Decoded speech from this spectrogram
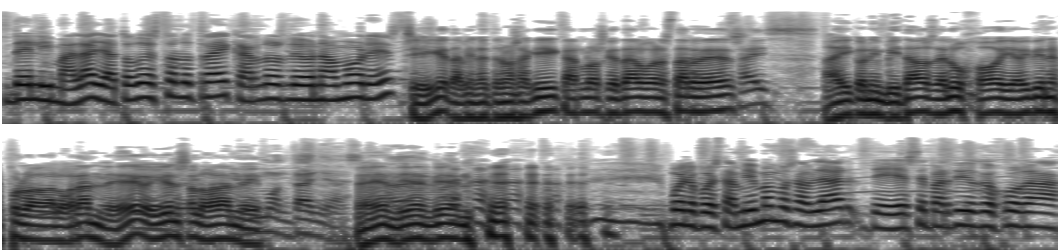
del Himalaya. Todo esto lo trae Carlos León Amores. Sí, que también le tenemos aquí. Carlos, ¿qué tal? Buenas tardes. Ahí con invitados de lujo. Y hoy vienes por lo, a lo grande, ¿eh? Hoy vienes a lo grande. montañas. Bien, bien, bien. Bueno, pues también vamos a hablar de ese partido que juega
